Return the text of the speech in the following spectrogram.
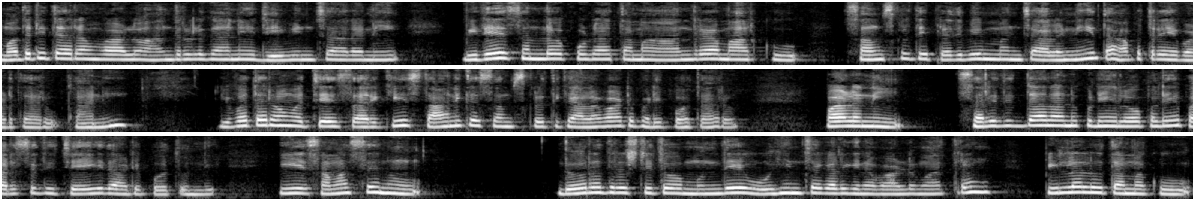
మొదటి తరం వాళ్ళు ఆంధ్రులుగానే జీవించాలని విదేశంలో కూడా తమ ఆంధ్ర మార్కు సంస్కృతి ప్రతిబింబించాలని తాపత్రయపడతారు. కానీ యువతరం వచ్చేసరికి స్థానిక సంస్కృతికి అలవాటు పడిపోతారు. వాళ్ళని సరిదిద్దాలనుకునే లోపలే పరిస్థితి చేయి దాటిపోతుంది. ఈ సమస్యను దూరదృష్టితో ముందే ఊహించగలిగిన వాళ్ళు మాత్రం పిల్లలు తమకు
